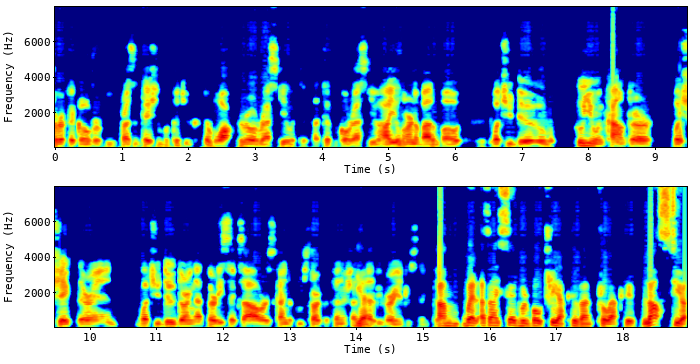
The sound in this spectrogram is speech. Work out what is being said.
terrific overview presentation, but could you kind of walk through a rescue, a, typical rescue, how you learn about a boat, what you do, who you encounter, what shape they're in, what you do during that 36 hours, kind of from start to finish. I yeah. think that'd be very interesting. Too. Um, well, as I said, we're both reactive and proactive. Last year,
